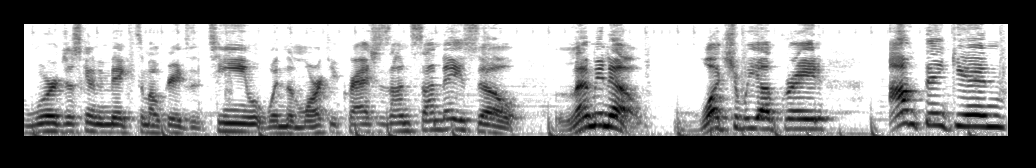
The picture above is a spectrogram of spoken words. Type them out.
we're just going to be making some upgrades to the team when the market crashes on Sunday, so let me know. What should we upgrade? I'm thinking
